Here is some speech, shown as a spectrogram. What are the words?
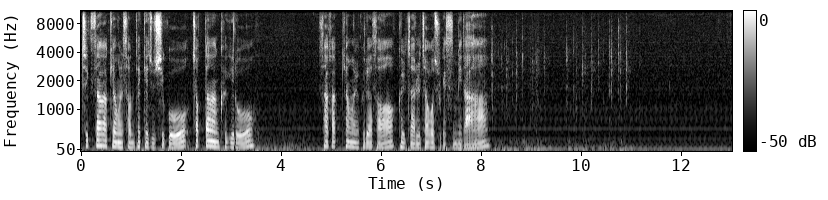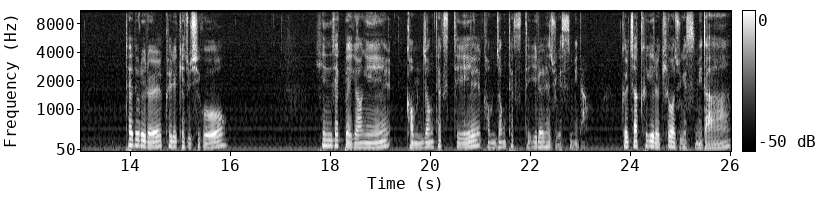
직사각형을 선택해 주시고 적당한 크기로 사각형을 그려서 글자를 적어 주겠습니다. 테두리를 클릭해 주시고 흰색 배경일 검정 텍스트 1, 검정 텍스트 1을 해주겠습니다. 글자 크기를 키워주겠습니다.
